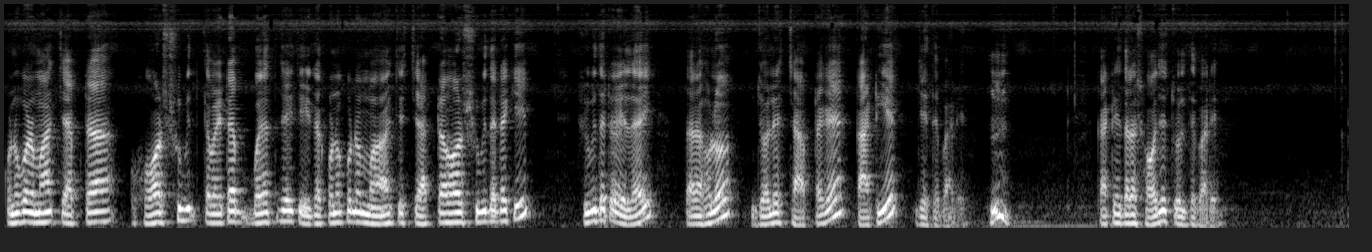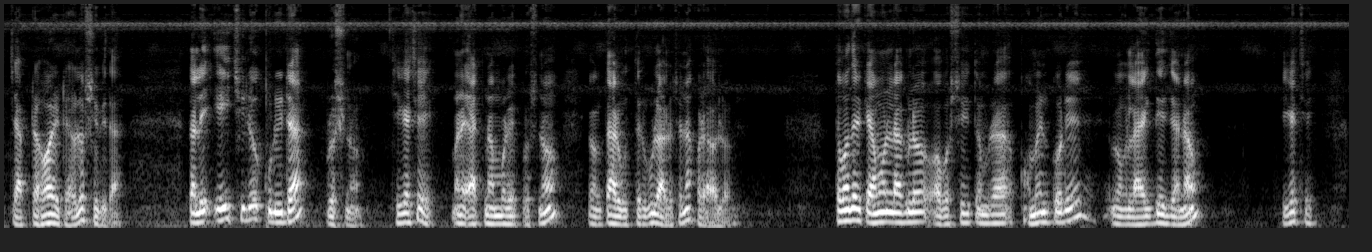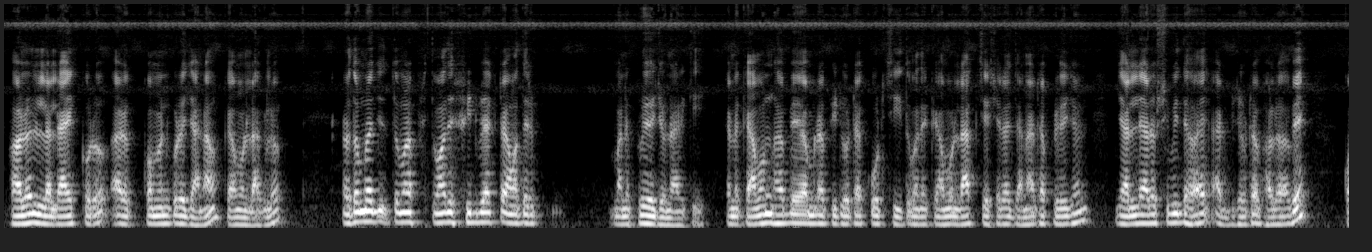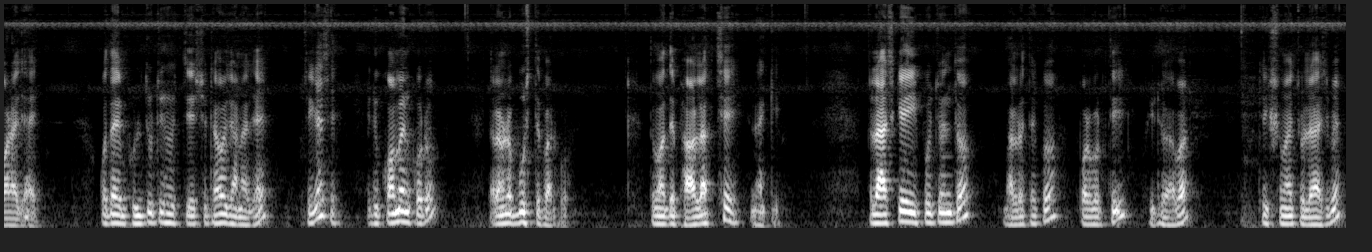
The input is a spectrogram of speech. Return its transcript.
কোনো কোনো মাছ চ্যাপটা হওয়ার সুবিধা, তবে এটা বোঝাতে চাইছি, এটা কোনো কোনো মাছ চ্যাপটা হওয়ার সুবিধাটা কি? সুবিধাটা এলাই তারা হলো জলের চাপটাকে কাটিয়ে যেতে পারে, হুম? কাটিয়ে তারা সহজে চলতে পারে। চাপটা হওয়ার এটা হলো সুবিধা। তাহলে এই ছিল কুড়িটা প্রশ্ন, ঠিক আছে? মানে এক নম্বরের প্রশ্ন এবং তার উত্তরগুলো আলোচনা করা হলো। তোমাদের কেমন লাগল অবশ্যই তোমরা কমেন্ট করে এবং লাইক দিয়ে জানাও, ঠিক আছে? ভালো লাইক করো আর কমেন্ট করে জানাও কেমন লাগল। তোমরা যে তোমার, তোমাদের ফিডব্যাকটা আমাদের মানে প্রয়োজন আর কি। কেন কেমনভাবে আমরা ভিডিওটা করছি, তোমাদের কেমন লাগছে সেটা জানাটা প্রয়োজন। জানলে আরও সুবিধা হয় আর ভিডিওটা ভালোভাবে করা যায়। কোথায় ভুল ত্রুটি হচ্ছে সেটাও জানা যায়, ঠিক আছে? একটু কমেন্ট করো, তাহলে আমরা বুঝতে পারব। তোমাদের ভালো লাগছে নাকি? তাহলে আজকে এই পর্যন্ত, ভালো থেকো, পরবর্তী ভিডিও আবার ঠিক সময় চলে আসবে।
